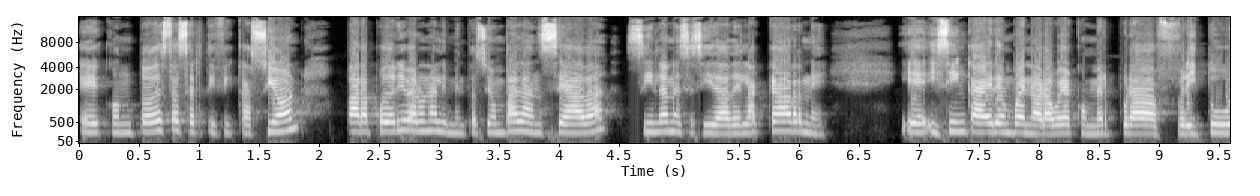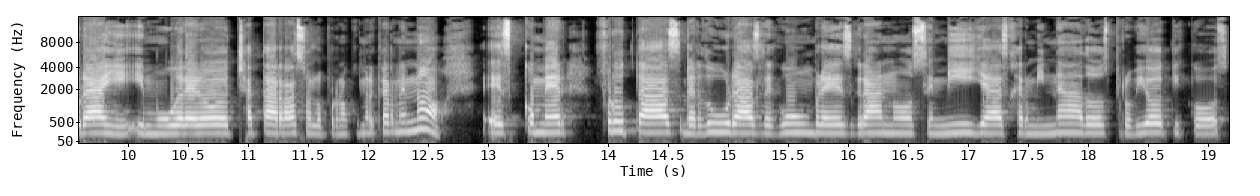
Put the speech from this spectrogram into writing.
eh, con toda esta certificación para poder llevar una alimentación balanceada sin la necesidad de la carne y sin caer en, bueno, ahora voy a comer pura fritura y, y, mugrero chatarra solo por no comer carne. No, es comer frutas, verduras, legumbres, granos, semillas, germinados, probióticos,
